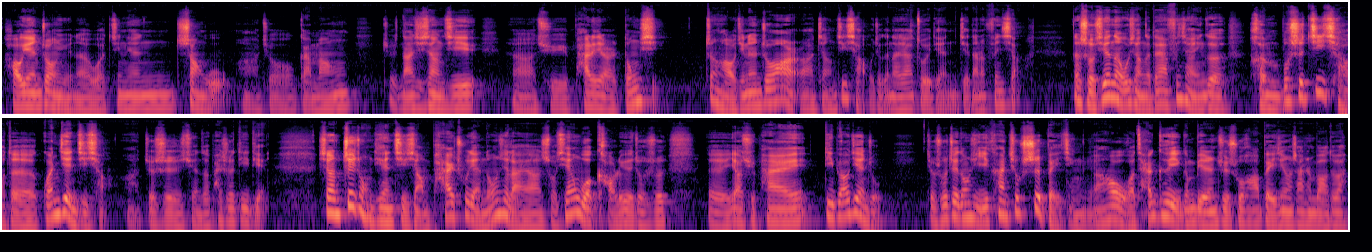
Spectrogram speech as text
豪言壮语呢，我今天上午啊就赶忙。就是拿起相机啊，去拍了点东西。正好今天周二啊，讲技巧，我就跟大家做一点简单的分享。那首先呢，我想跟大家分享一个很不是技巧的关键技巧啊，就是选择拍摄地点。像这种天气，想拍出点东西来啊，首先我考虑的就是说，呃，要去拍地标建筑，就说这东西一看就是北京，然后我才可以跟别人去说好北京有沙尘暴，对吧？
